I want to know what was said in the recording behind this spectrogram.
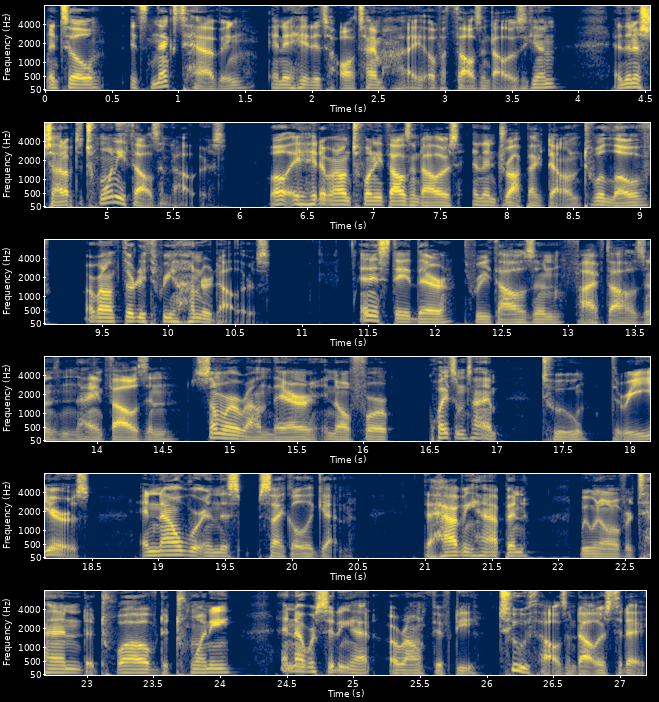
until its next halving and it hit its all time high of $1,000 again. And then it shot up to $20,000. Well, it hit around $20,000 and then dropped back down to a low of around $3,300. And it stayed there $3,000, $5,000, $9,000, somewhere around there, you know, for quite some time two, three years. And now we're in this cycle again. The halving happened, we went over 10 to 12 to 20, and now we're sitting at around $52,000 today.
